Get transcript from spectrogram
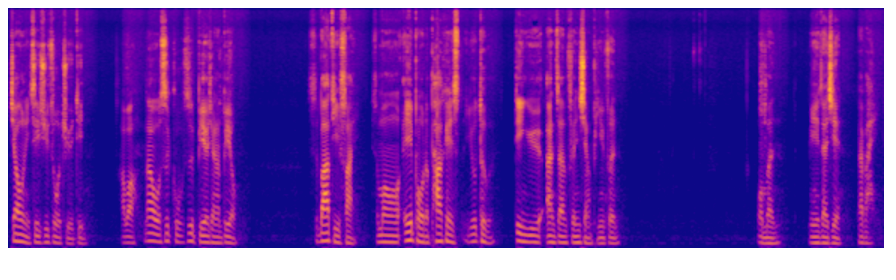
教你自己去做决定，好不好？那我是股市比尔强的 Bill，Spotify 什么 Apple 的 Podcast YouTube。订阅、按赞、分享、评分，我们明天再见，拜拜。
